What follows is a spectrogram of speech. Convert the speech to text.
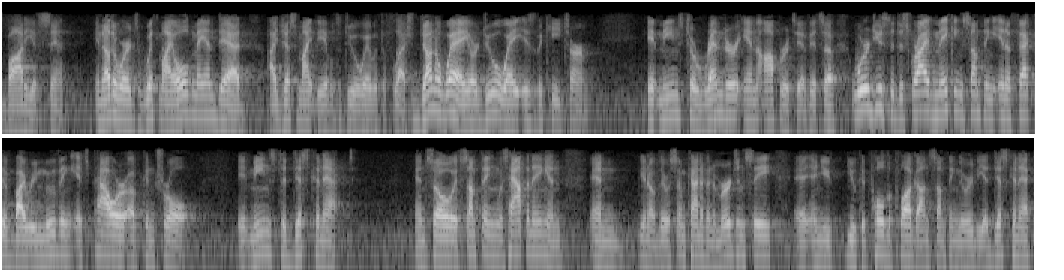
body of sin. In other words, with my old man dead, I just might be able to do away with the flesh. Done away or do away is the key term. It means to render inoperative. It's a word used to describe making something ineffective by removing its power of control. It means to disconnect. And so if something was happening and and you know, if there was some kind of an emergency and you, you could pull the plug on something, there would be a disconnect.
